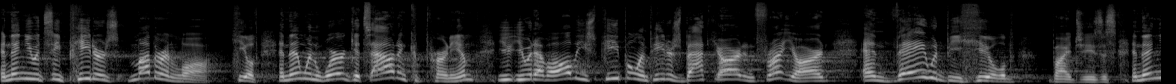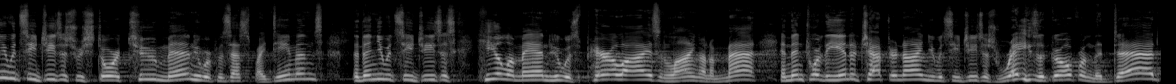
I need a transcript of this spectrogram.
And then you would see Peter's mother in law healed. And then when word gets out in Capernaum, you, you would have all these people in Peter's backyard and front yard, and they would be healed by Jesus. And then you would see Jesus restore two men who were possessed by demons. And then you would see Jesus heal a man who was paralyzed and lying on a mat. And then toward the end of chapter 9, you would see Jesus raise a girl from the dead.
